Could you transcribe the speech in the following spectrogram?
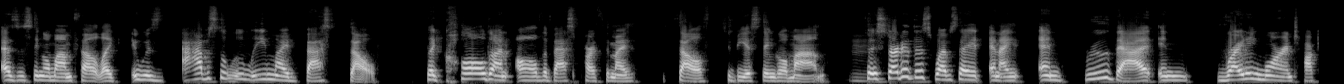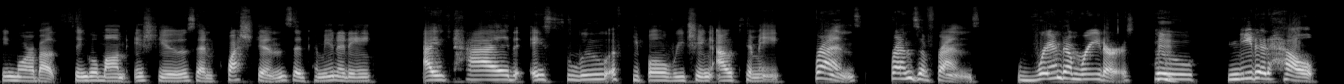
as a single mom, felt like it was absolutely my best self, like called on all the best parts of myself to be a single mom. Mm. So I mm. started this website and I, and through that, in writing more and talking more about single mom issues and questions and community, I had a slew of people reaching out to me friends, friends of friends, random readers who hmm. needed help.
